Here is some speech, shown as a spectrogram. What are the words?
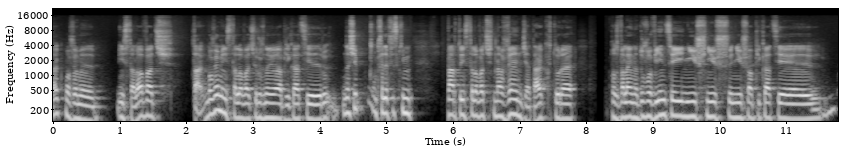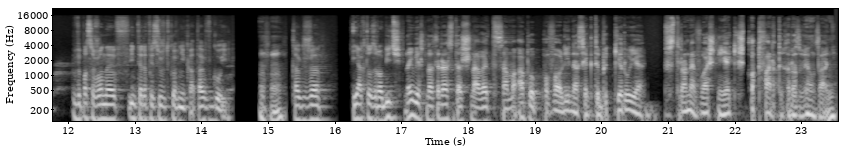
Tak, możemy instalować, tak, możemy instalować różne aplikacje. No się, przede wszystkim warto instalować narzędzia, tak, które pozwalają na dużo więcej niż, niż, niż aplikacje wyposażone w interfejs użytkownika, tak, w GUI. Mhm. Także jak to zrobić? No i wiesz, no teraz też nawet samo Apple powoli nas jak gdyby kieruje w stronę właśnie jakichś otwartych rozwiązań,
